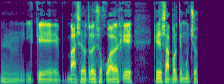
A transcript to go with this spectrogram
eh, y que va a ser otro de esos jugadores que, que les aporte mucho.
